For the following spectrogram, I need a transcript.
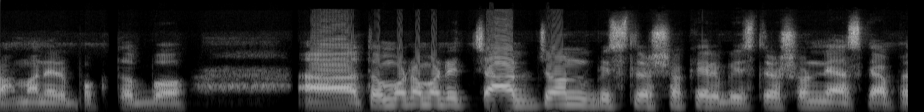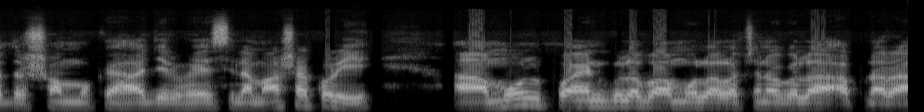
রহমানের বক্তব্য তো মোটামুটি চারজন বিশ্লেষকের বিশ্লেষণ নিয়ে আজকে আপনাদের সম্মুখে হাজির হয়েছিলাম। আশা করি মূল পয়েন্টগুলো বা মূল আলোচনাগুলো আপনারা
